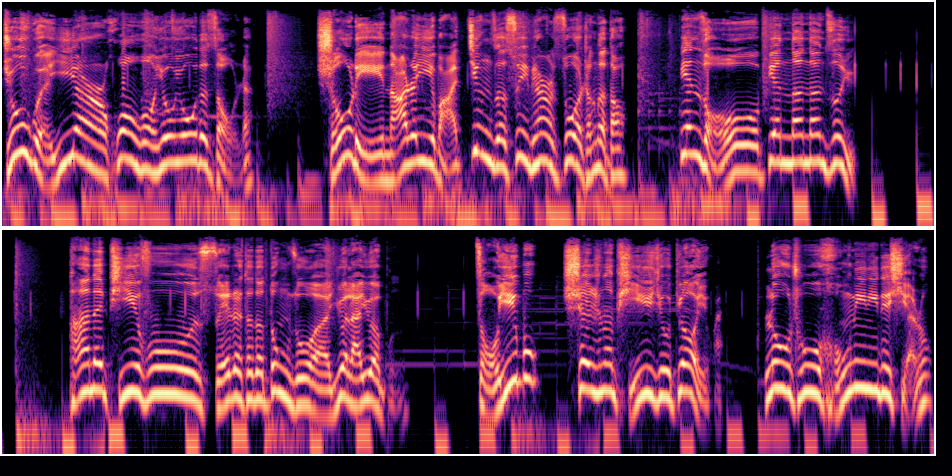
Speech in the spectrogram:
酒鬼一样晃晃悠悠的走着，手里拿着一把镜子碎片做成的刀，边走边喃喃自语。他的皮肤随着他的动作越来越薄，走一步身上的皮就掉一块，露出红腻腻的血肉。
